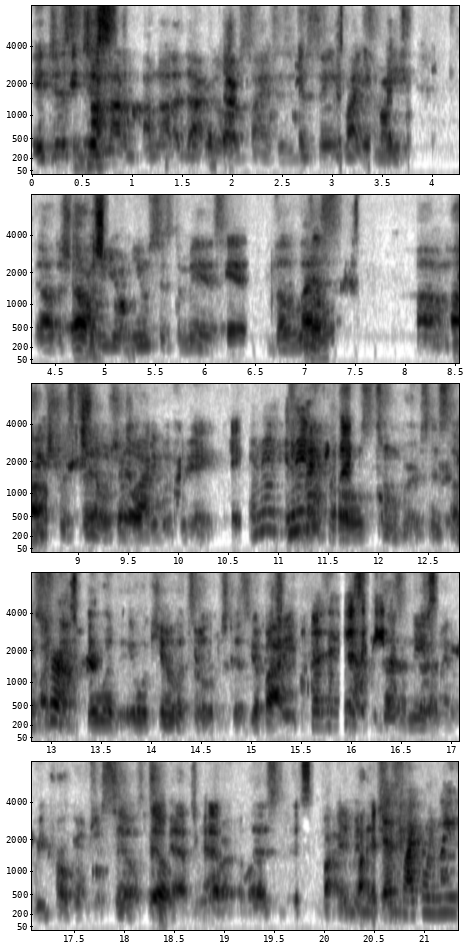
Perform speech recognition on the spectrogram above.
it just, It just- I'm not a, I'm not a doctor or scientist. It just seems like to me, uh, the stronger your immune system is, the less um, Uh, extra cells your body would create And then, to and then make those tumors and stuff like true. that. It would it would kill the tumors because your body doesn't need it. doesn't need them and it reprograms your cells to have more of this It's vitamin. that you Just need. like when you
